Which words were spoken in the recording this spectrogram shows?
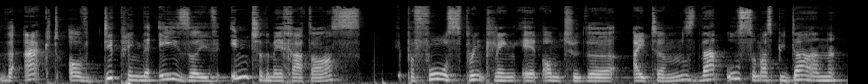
the act of dipping the azov into the mechatos before sprinkling it onto the items, that also must be done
